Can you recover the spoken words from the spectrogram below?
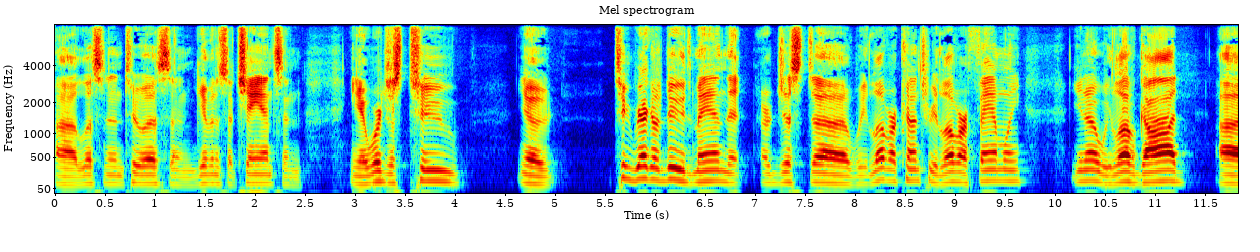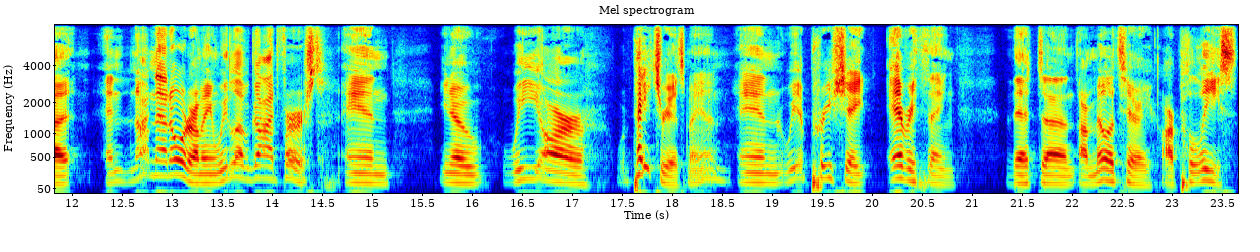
uh, listening to us and giving us a chance. And you know, we're just two, you know, two regular dudes, man, that are just uh, we love our country, love our family. You know, we love God, uh, and not in that order. I mean, we love God first, and you know, we are we're patriots, man, and we appreciate everything that uh, our military, our police,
